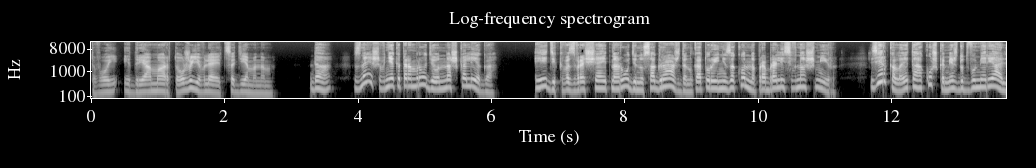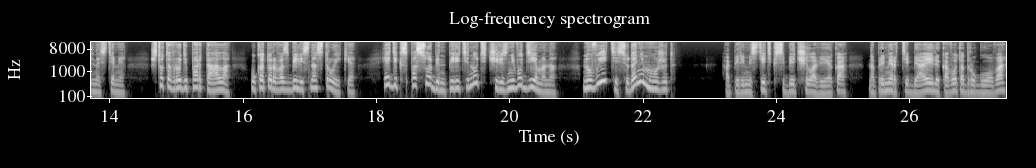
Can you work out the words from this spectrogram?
«Твой Идриамар тоже является демоном?» «Да. Знаешь, в некотором роде он наш коллега. Эдик возвращает на родину сограждан, которые незаконно пробрались в наш мир. Зеркало — это окошко между двумя реальностями, что-то вроде портала, у которого сбились настройки. Эдик способен перетянуть через него демона, но выйти сюда не может». «А переместить к себе человека, например, тебя или кого-то другого?»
